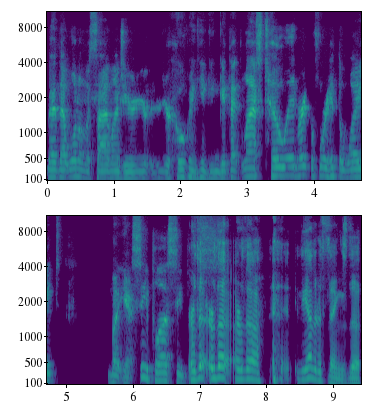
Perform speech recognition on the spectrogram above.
that that one on the sidelines. You're you're you're hoping he can get that last toe in right before it hit the white. But yeah, C plus, C plus. or the or the or the the other things the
